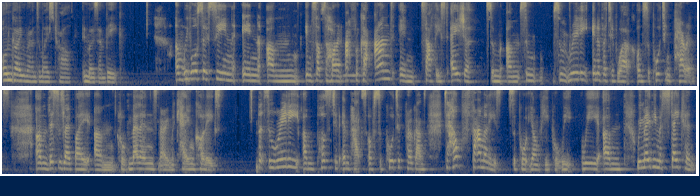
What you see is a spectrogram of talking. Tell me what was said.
ongoing randomized trial in Mozambique. Um, we've also seen in um, in sub-Saharan Africa and in Southeast Asia some um, some some really innovative work on supporting parents. Um, this is led by um, Claude Mellins, Mary McKay, and colleagues. But some really um, positive impacts of supportive programs to help families support young people. We we um, we may be mistaken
